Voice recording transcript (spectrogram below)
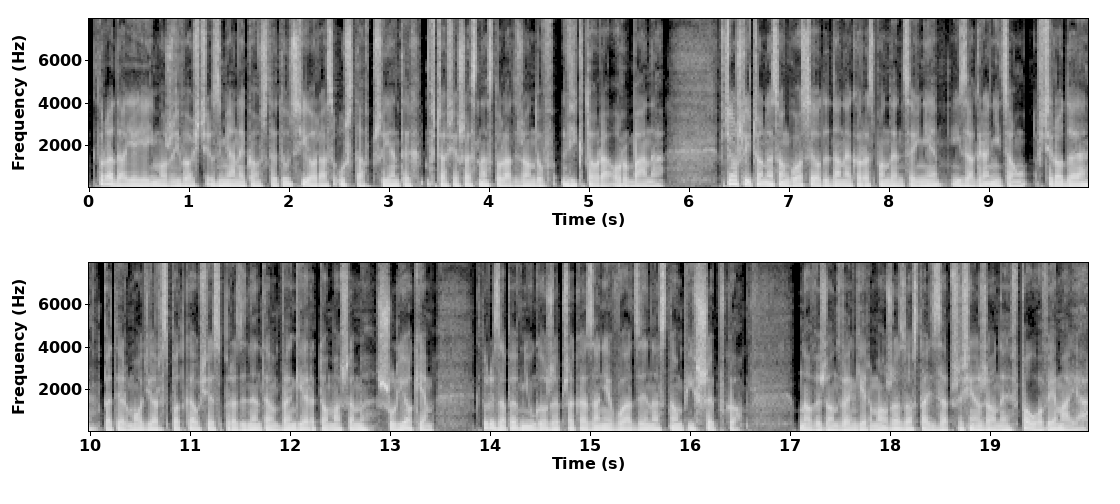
która daje jej możliwość zmiany konstytucji oraz ustaw przyjętych w czasie 16 lat rządów Viktora Orbana. Wciąż liczone są głosy oddane korespondencyjnie i za granicą. W środę Peter Modziar spotkał się z prezydentem Węgier Tomaszem Szuliokiem, który zapewnił go, że przekazanie władzy nastąpi szybko. Nowy rząd Węgier może zostać zaprzysiężony w połowie maja.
